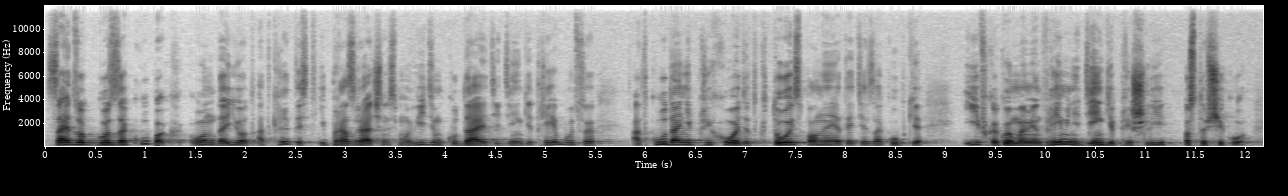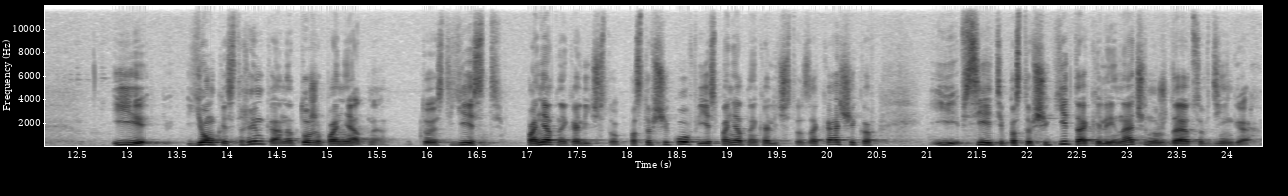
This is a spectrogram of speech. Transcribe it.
Сайт госзакупок, он дает открытость и прозрачность. Мы видим, куда эти деньги требуются, откуда они приходят, кто исполняет эти закупки и в какой момент времени деньги пришли поставщику. И емкость рынка, она тоже понятная. То есть есть понятное количество поставщиков, есть понятное количество заказчиков, и все эти поставщики так или иначе нуждаются в деньгах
